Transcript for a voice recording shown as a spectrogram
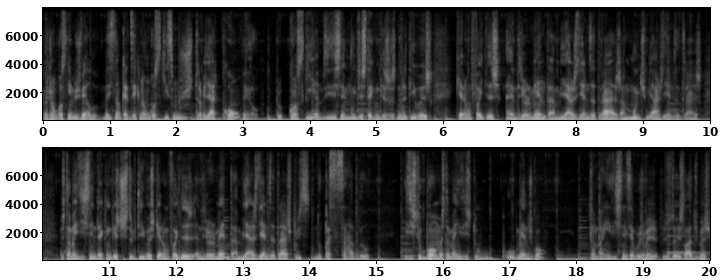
mas não conseguimos vê-lo. Mas isso não quer dizer que não conseguíssemos trabalhar com ele, porque conseguíamos. Existem muitas técnicas regenerativas que eram feitas anteriormente, há milhares de anos atrás, há muitos milhares de anos atrás, mas também existem técnicas destrutivas que eram feitas anteriormente, há milhares de anos atrás. Por isso, no passado, existe o bom, mas também existe o, o menos bom. Também existem sempre os, os dois lados, mas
